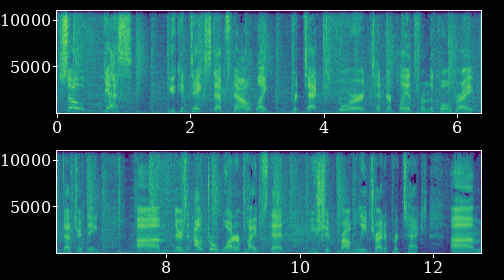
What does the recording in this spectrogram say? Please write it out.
So, yes, you can take steps now, like protect your tender plants from the cold, right? That's your thing. Um, there's outdoor water pipes that you should probably try to protect. Um,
